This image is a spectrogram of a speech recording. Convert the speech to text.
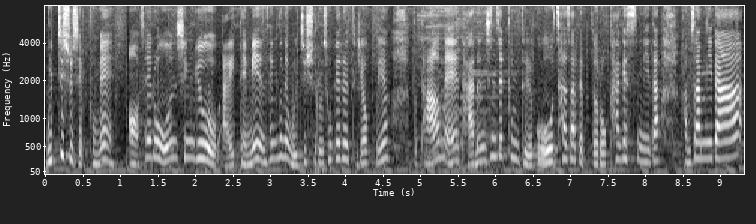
물티슈 제품의 어, 새로운 신규 아이템인 생분해 물티슈를 소개를 드렸고요. 또 다음에 다른 신제품 들고 찾아뵙도록 하겠습니다. 감사합니다.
